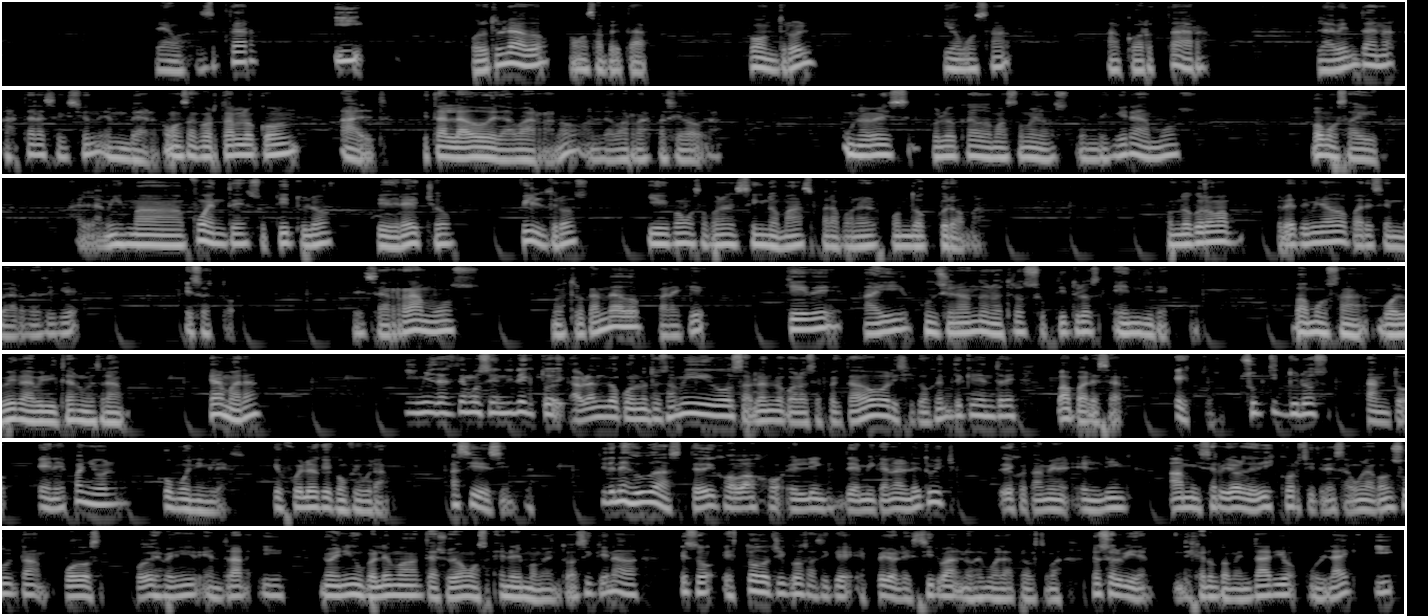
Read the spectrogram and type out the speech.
Le damos a aceptar y por otro lado vamos a apretar control y vamos a acortar la ventana hasta la sección en verde. Vamos a cortarlo con Alt, que está al lado de la barra, ¿no? La barra espaciadora. Una vez colocado más o menos donde queramos, vamos a ir a la misma fuente, subtítulo, de derecho, filtros, y vamos a poner el signo más para poner fondo croma. Fondo croma predeterminado aparece en verde, así que eso es todo. Le cerramos nuestro candado para que quede ahí funcionando nuestros subtítulos en directo. Vamos a volver a habilitar nuestra cámara. Y mientras estemos en directo, hablando con nuestros amigos, hablando con los espectadores y con gente que entre, va a aparecer estos subtítulos tanto en español como en inglés, que fue lo que configuramos. Así de simple. Si tenés dudas, te dejo abajo el link de mi canal de Twitch, te dejo también el link a mi servidor de Discord si tenés alguna consulta, puedo podés venir, entrar y no hay ningún problema, te ayudamos en el momento. Así que nada, eso es todo chicos, así que espero les sirva, nos vemos la próxima. No se olviden, dejar un comentario, un like y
